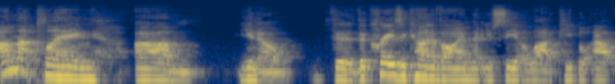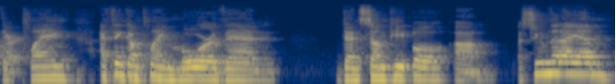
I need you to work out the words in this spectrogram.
I'm not playing, um, you know, the the crazy kind of volume that you see a lot of people out there playing. I think I'm playing more than than some people um, assume that I am.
